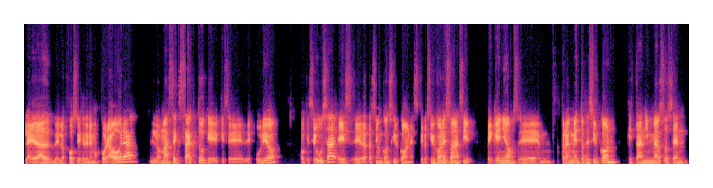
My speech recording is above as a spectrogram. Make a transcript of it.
la, edad de los fósiles que tenemos. Por ahora, lo más exacto que, que se descubrió o que se usa es eh, datación con circones, que los circones son así, pequeños eh, fragmentos de circón que están inmersos en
